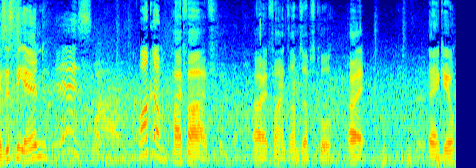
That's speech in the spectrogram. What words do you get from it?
Is this the end? It is. Wow. Welcome. High five. All right, fine. Thumbs up's cool. All right. Thank you.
